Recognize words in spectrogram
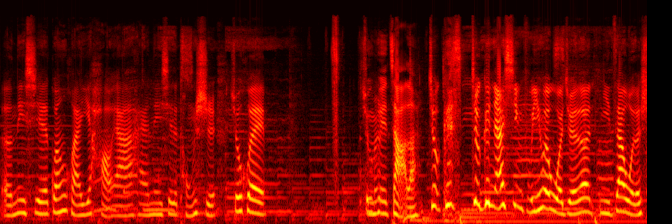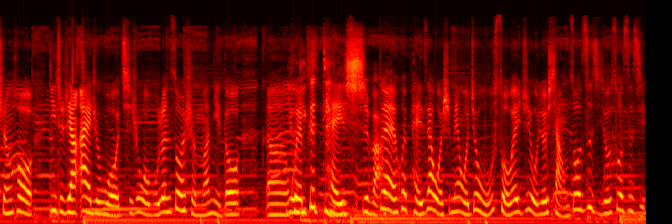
呃那些关怀也好呀，还有那些的同时，就会 就会咋了？就更就更加幸福，因为我觉得你在我的身后一直这样爱着我，其实我无论做什么，你都。嗯，会陪是吧？对，会陪在我身边，我就无所畏惧，我就想做自己就做自己，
